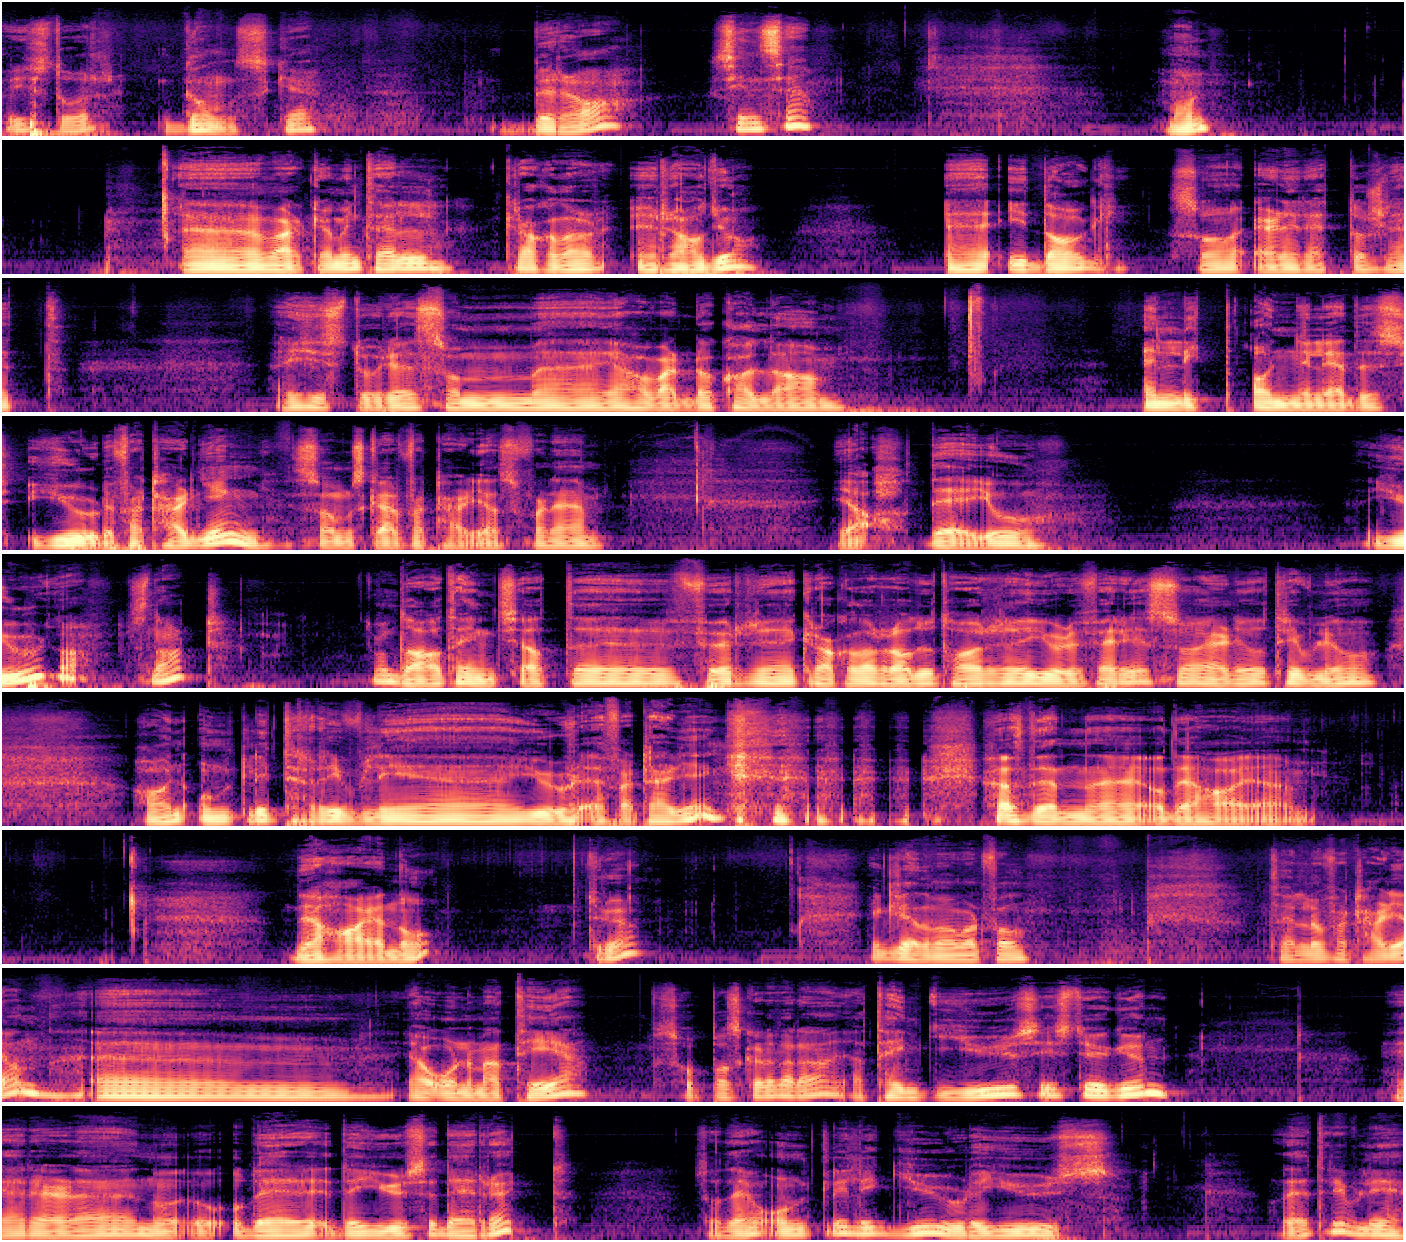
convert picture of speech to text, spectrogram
vi står ganske bra, syns jeg. Morgen. Eh, velkommen til Krakadal radio. Eh, I dag så er det rett og slett ei historie som eh, jeg har valgt å kalle en litt annerledes julefortelling som skal fortelles, for det Ja, det er jo jul, da, snart. Og da tenkte jeg at eh, før Krakadal Radio tar juleferie, så er det jo trivelig å ha en ordentlig trivelig eh, julefortelling. Den, eh, og det har jeg Det har jeg nå, tror jeg. Jeg gleder meg i hvert fall til å fortelle den. Eh, jeg har ordnet meg te. Såpass skal det være. Jeg har tenkt ljus i stuen. Her er det noe Og det, det ljuset, det er rødt. Så det er ordentlig litt julejus. Og det er trivelig.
